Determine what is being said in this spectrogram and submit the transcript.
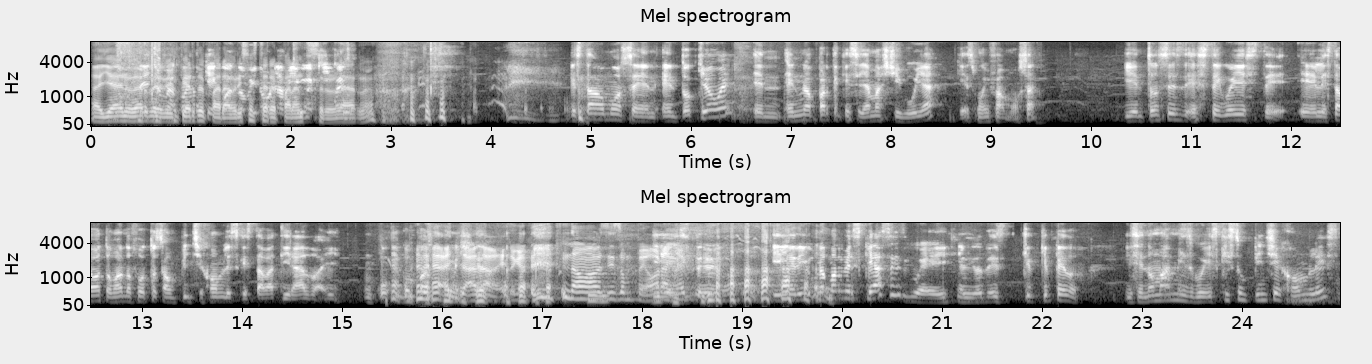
Allá en lugar De de, limpiarte que para cuando abrirse te reparan tu aquí, celular, ¿no? Estábamos en, en Tokio, güey, en, en una parte que se llama Shibuya, que es muy famosa. Y entonces este güey, este, le estaba tomando fotos a un pinche homeless que estaba tirado ahí. Ya la verga. No mames, sí son peor Y, allá este, y le digo, no mames, ¿qué haces, güey? Le digo, "Es- ¿qué, qué pedo? Dice, no mames, güey, es que es un pinche homeless,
